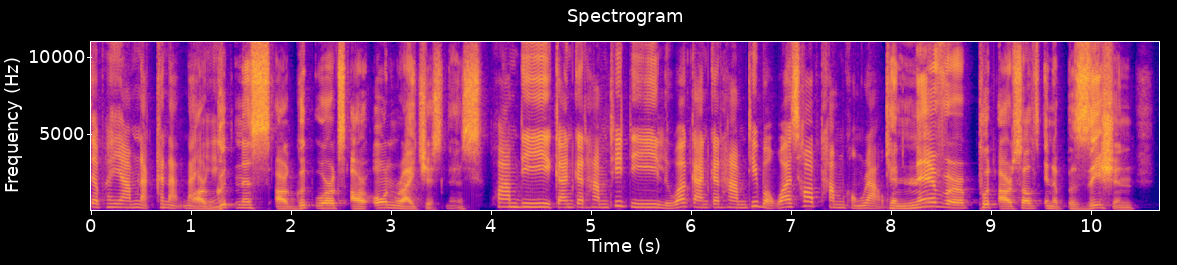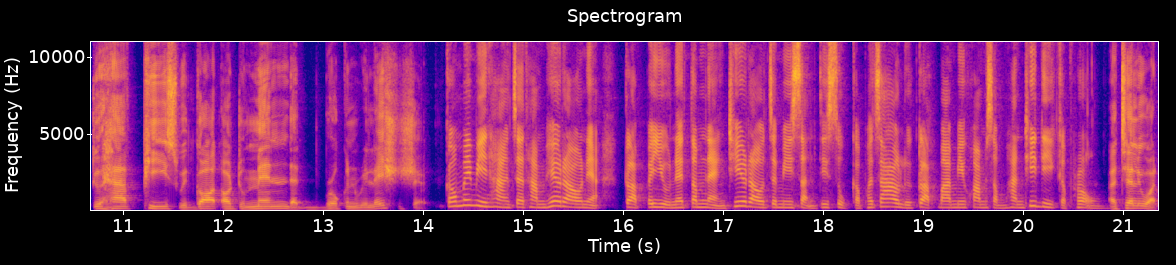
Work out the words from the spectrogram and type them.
จะพยายามหนักขนาดไหน our goodness, our good works, our own righteousness ความดีการกระทำที่ดีหรือว่าการกระทำที่บอกว่าชอบธรรมของเรา can never put ourselves in a position to have peace with God or to mend that broken relationship. ก็ไม่มีทางจะทำให้เราเนี่ยกลับไปอยู่ในตำแหน่งที่เราจะมีสันติสุขกับพระเจ้า หรือกลับมามีความสัมพันธ์ที่ดีกับพระองค์ I tell you what,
